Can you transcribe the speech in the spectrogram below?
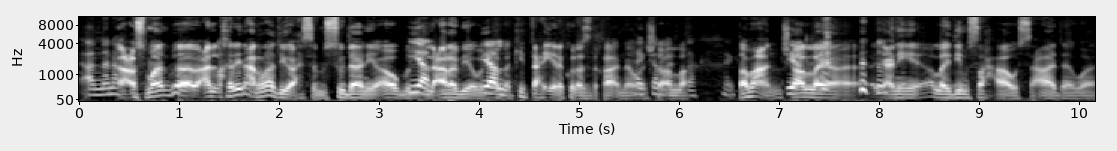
أننا عثمان خلينا على الراديو أحسن بالسوداني أو بالعربي أو أكيد تحية لكل أصدقائنا وإن شاء الله طبعا إن شاء الله يعني الله يديم الصحة والسعادة و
